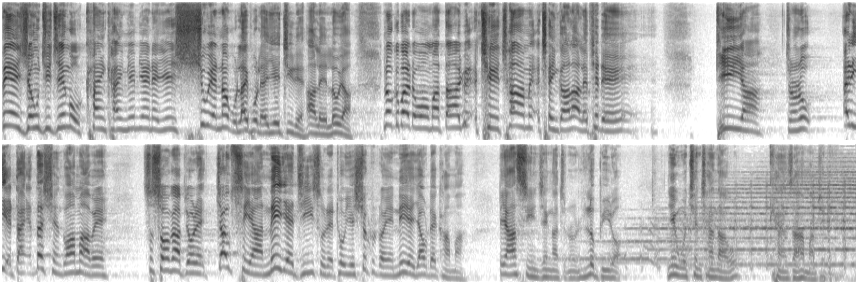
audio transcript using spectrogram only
သင်ရဲ့ယုံကြည်ခြင်းကိုခိုင်ခိုင်မြဲမြဲနဲ့ယေရှုရဲ့နောက်ကိုလိုက်ဖို့လည်းအရေးကြီးတယ်ဟာလေလုယာနှုတ်ကပတ်တော်မှာတာ၍အခြေချမယ့်အချိန်ကာလလည်းဖြစ်တယ်ဒီဟာကျွန်တော်တို့အဲ့ဒီအတိုင်းအသက်ရှင်သွားမှာပဲစစောကပြောတဲ့ကြောက်စရာနေ့ရက်ကြီးဆိုတဲ့ထိုယေရှုခရစ်တော်ရဲ့နေ့ရက်ရောက်တဲ့ခါမှာတရားစီရင်ခြင်းကကျွန်တော်လွတ်ပြီးတော့ညင်ဝချင်းချမ်းသာကိုခံစားမှာဖြစ်တယ်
